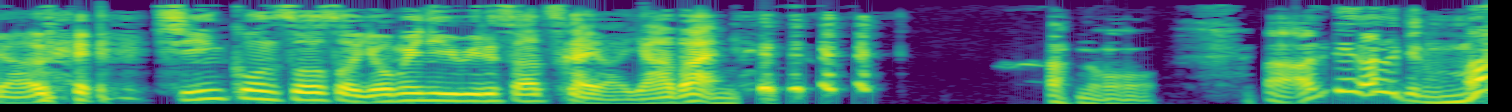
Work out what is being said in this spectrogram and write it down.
やべえ。新婚早々嫁にウイルス扱いはやばい。あの、まあ、ある程度あるけど、万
